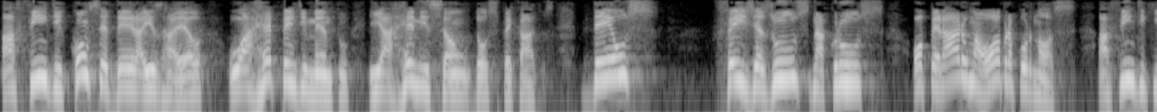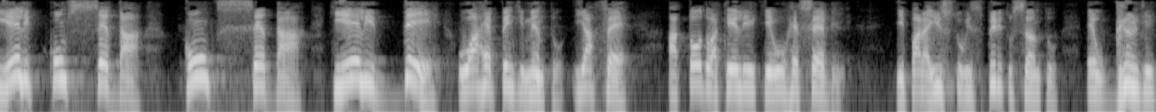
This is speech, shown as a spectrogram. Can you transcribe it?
a fim de conceder a Israel o arrependimento e a remissão dos pecados. Deus fez Jesus na cruz operar uma obra por nós, a fim de que ele conceda, conceda, que ele dê o arrependimento e a fé a todo aquele que o recebe. E para isto o Espírito Santo é o grande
